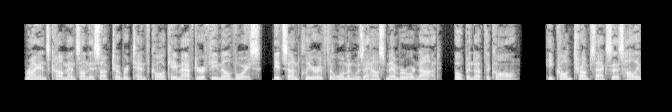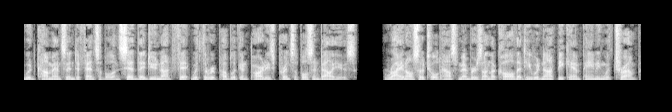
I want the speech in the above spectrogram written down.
Ryan's comments on this October 10 call came after a female voice, it's unclear if the woman was a House member or not, opened up the call. He called Trump's Access Hollywood comments indefensible and said they do not fit with the Republican Party's principles and values. Ryan also told House members on the call that he would not be campaigning with Trump,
